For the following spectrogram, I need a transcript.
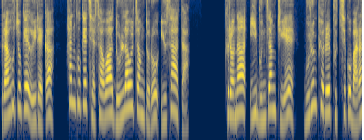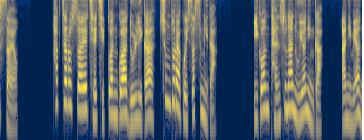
라후족의 의례가 한국의 제사와 놀라울 정도로 유사하다. 그러나 이 문장 뒤에 물음표를 붙이고 말았어요. 학자로서의 제 직관과 논리가 충돌하고 있었습니다. 이건 단순한 우연인가? 아니면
